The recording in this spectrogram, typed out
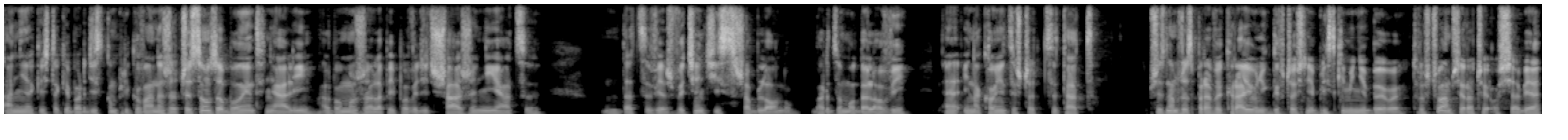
ani jakieś takie bardziej skomplikowane rzeczy. Są zobojętniali, albo może lepiej powiedzieć szarzy, nijacy, tacy wiesz, wycięci z szablonu, bardzo modelowi I na koniec jeszcze cytat. Przyznam, że sprawy kraju nigdy wcześniej bliskie mi nie były. Troszczyłam się raczej o siebie,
